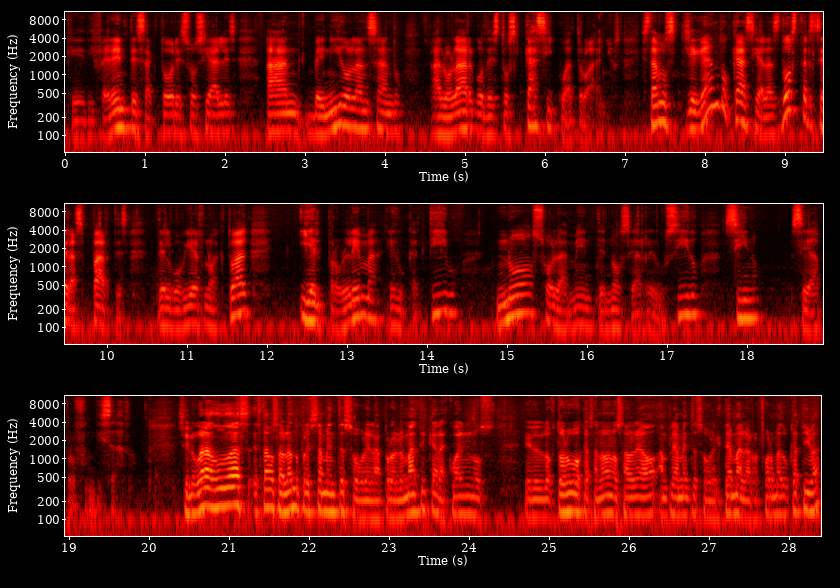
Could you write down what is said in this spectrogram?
que diferentes actores sociales han venido lanzando a lo largo de estos casi cuatro años. Estamos llegando casi a las dos terceras partes del gobierno actual y el problema educativo no solamente no se ha reducido, sino se ha profundizado. Sin lugar a dudas, estamos hablando precisamente sobre la problemática la cual nos, el doctor Hugo Casanova nos ha hablado ampliamente sobre el tema de la reforma educativa.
